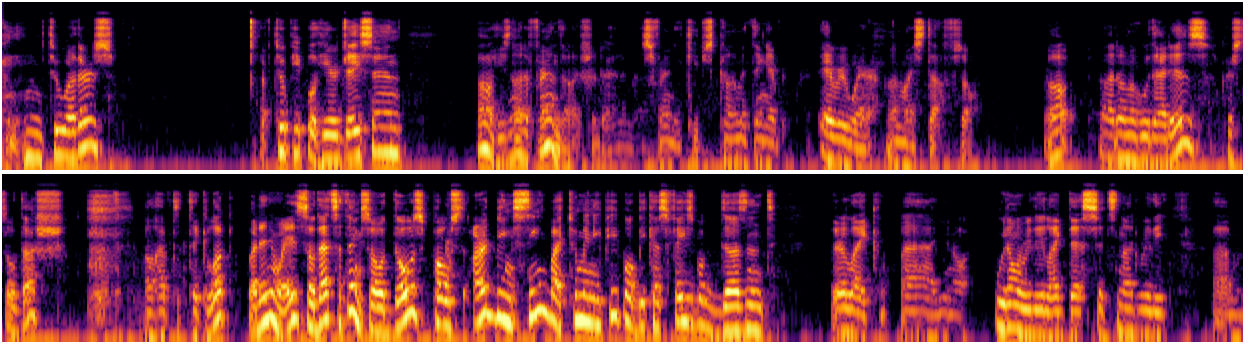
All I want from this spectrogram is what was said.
two others I have two people here Jason. Oh he's not a friend. I should add him as friend. He keeps commenting every, everywhere on my stuff so. Oh I don't know who that is. Crystal Dush. I'll have to take a look. But anyways so that's the thing. So those posts aren't being seen by too many people because Facebook doesn't they're like ah you know we don't really like this. It's not really um,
